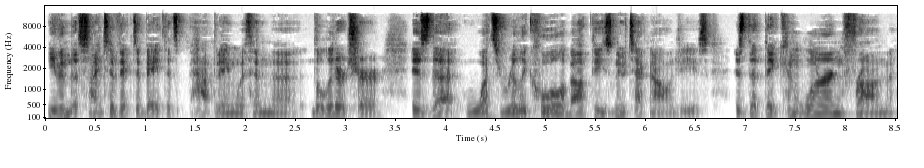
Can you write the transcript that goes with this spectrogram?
even the scientific debate that's happening within the, the literature is that what's really cool about these new technologies is that they can learn from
